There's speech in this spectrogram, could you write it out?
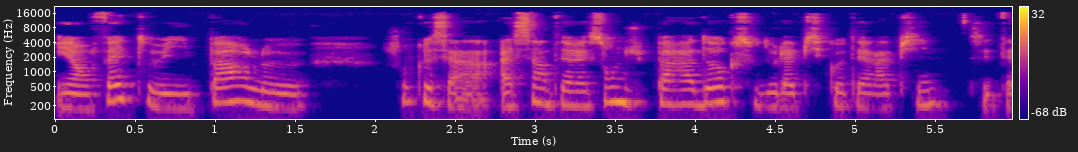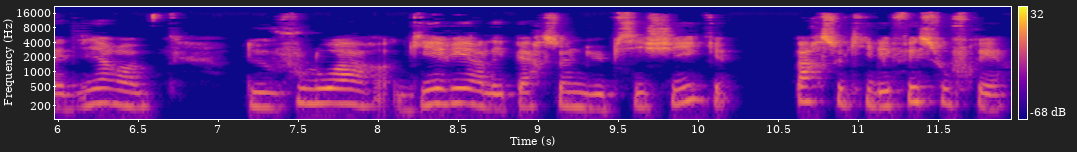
Et en fait, il parle, je trouve que c'est assez intéressant, du paradoxe de la psychothérapie, c'est-à-dire de vouloir guérir les personnes du psychique parce qu'il les fait souffrir,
